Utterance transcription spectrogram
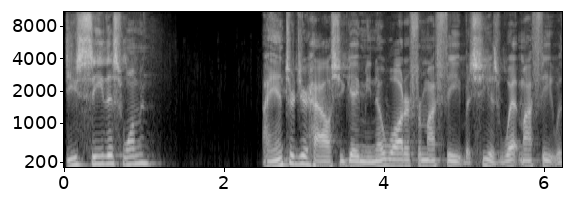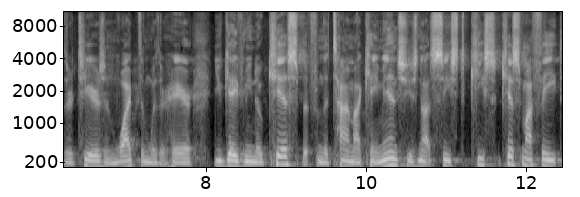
Do you see this woman? I entered your house. You gave me no water for my feet, but she has wet my feet with her tears and wiped them with her hair. You gave me no kiss, but from the time I came in, she has not ceased to kiss, kiss my feet.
